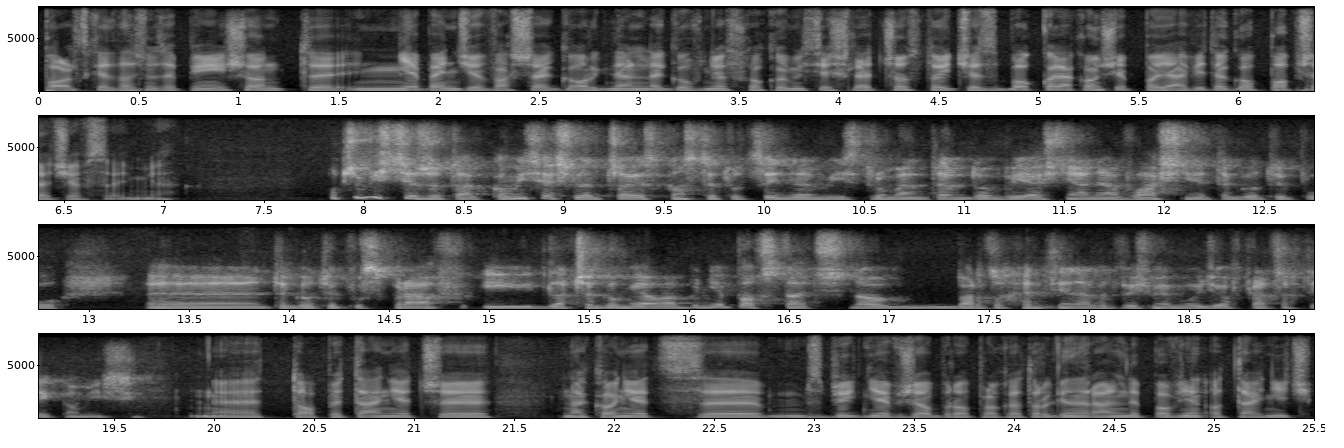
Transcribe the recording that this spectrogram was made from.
Polskę 2050. y, Nie będzie waszego oryginalnego wniosku o komisję śledczą. Stoicie z boku, ale jak on się pojawi, tego poprzecie w Sejmie. Oczywiście, że tak. Komisja śledcza jest konstytucyjnym instrumentem do wyjaśniania właśnie tego typu, e, tego typu spraw i dlaczego miałaby nie powstać? No, bardzo chętnie nawet weźmiemy udział w pracach tej komisji. E, To pytanie, czy na koniec e, Zbigniew Ziobro, prokurator generalny, powinien odtajnić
